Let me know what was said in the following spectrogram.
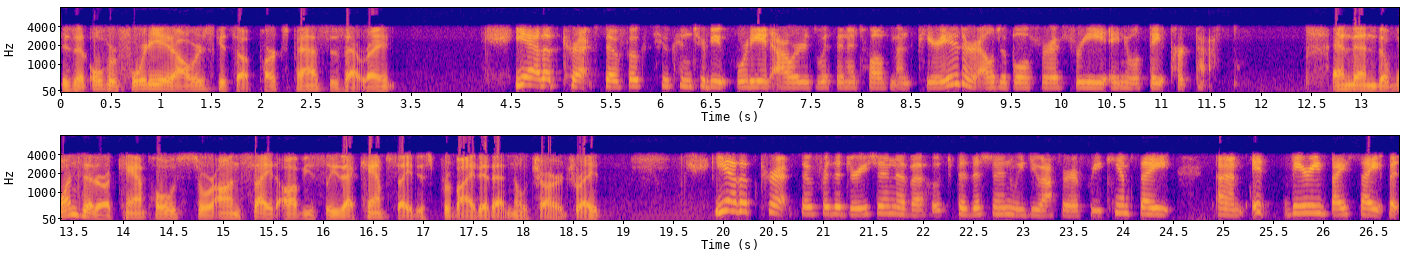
is it over 48 hours gets a parks pass is that right? Yeah that's correct. So folks who contribute 48 hours within a 12 month period are eligible for a free annual state park pass. And then the ones that are camp hosts or on site obviously that campsite is provided at no charge right? Yeah that's correct. So for the duration of a host position we do offer a free campsite um, it varies by site, but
